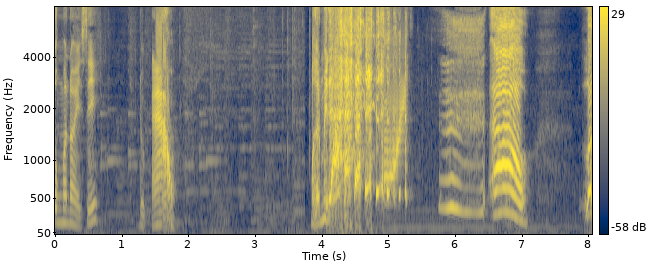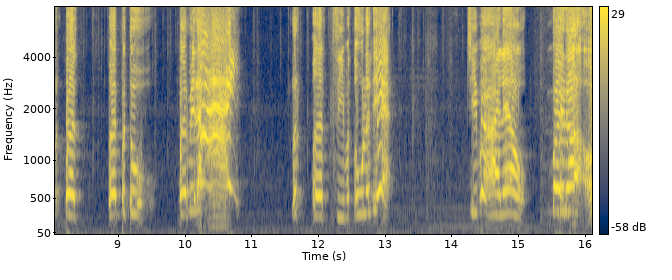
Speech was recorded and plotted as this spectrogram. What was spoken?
ลงมาหน่อยสิ ดุกอ้าว เปิดไม่ได้ อ้าว รถเปิด เปิดประตู เปิดไม่ได้ ปิดสี่ประตูแล้วเนี่ยชิบหายแล้ว ไม่นะเอา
